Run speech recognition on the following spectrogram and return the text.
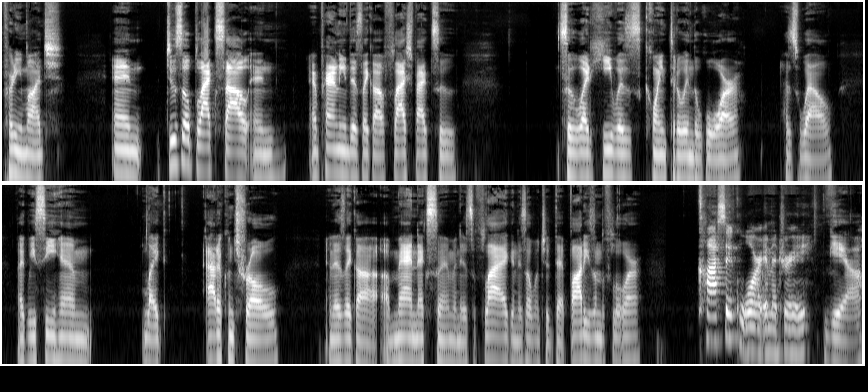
Pretty much. And Juzo blacks out and apparently there's like a flashback to to what he was going through in the war as well. Like we see him like out of control and there's like a, a man next to him and there's a flag and there's a bunch of dead bodies on the floor. Classic war imagery. Yeah.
